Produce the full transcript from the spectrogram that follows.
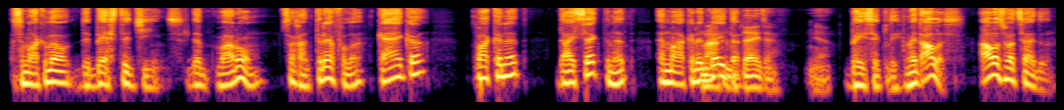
Ze maken wel de beste jeans. De, waarom? Ze gaan treffelen, kijken, pakken het, dissecten het en maken het Maakt beter. het beter. Ja. Basically, met alles. Alles wat zij doen.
